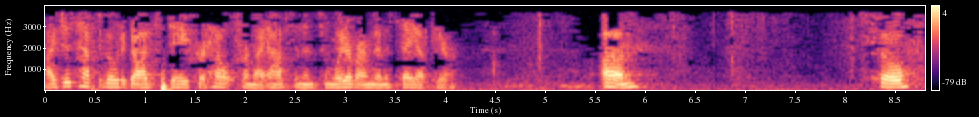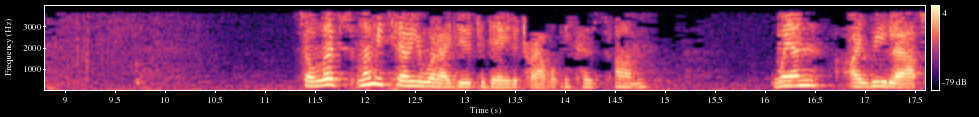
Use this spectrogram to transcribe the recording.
I just have to go to God today for help for my abstinence and whatever I'm going to say up here. Um, so, so let's let me tell you what I do today to travel because um, when I relapsed.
